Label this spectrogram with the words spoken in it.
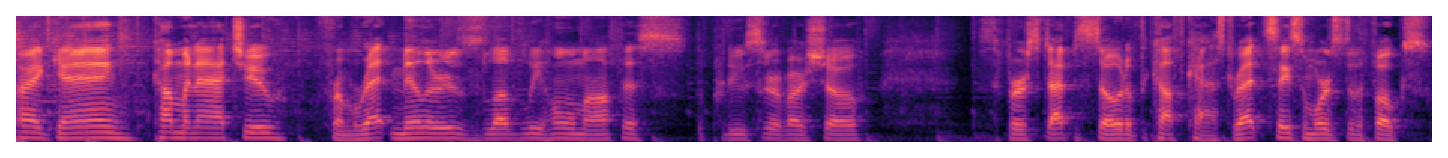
All right, gang, coming at you from Rhett Miller's lovely home office, the producer of our show. It's the first episode of the Cuffcast. Rhett, say some words to the folks.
